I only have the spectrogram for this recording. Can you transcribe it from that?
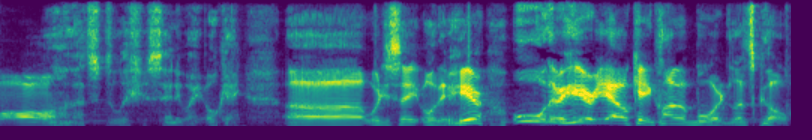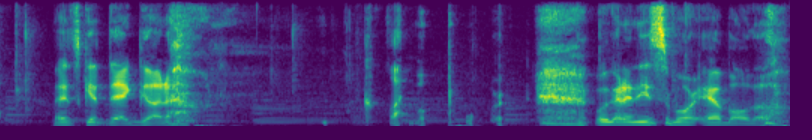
Oh, that's delicious. Anyway, okay. Uh, what'd you say? Oh, they're here? Oh, they're here. Yeah, okay. Climb aboard. Let's go. Let's get that gun out. climb aboard. We're gonna need some more ammo, though.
